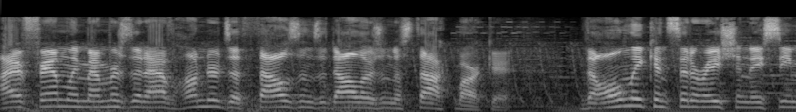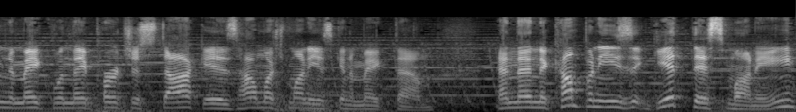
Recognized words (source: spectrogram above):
I have family members that have hundreds of thousands of dollars in the stock market. The only consideration they seem to make when they purchase stock is how much money it's going to make them. And then the companies that get this money,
